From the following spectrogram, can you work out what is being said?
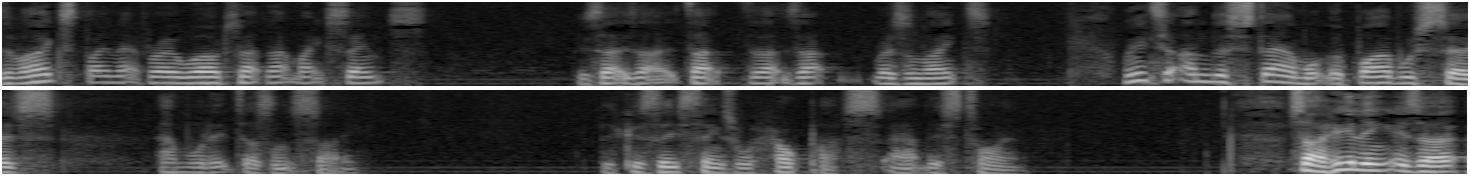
Did I explain that very well? Does that, that make sense? Is that, is that, is that, does that resonate? We need to understand what the Bible says and what it doesn't say. Because these things will help us at this time. So, healing is a,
